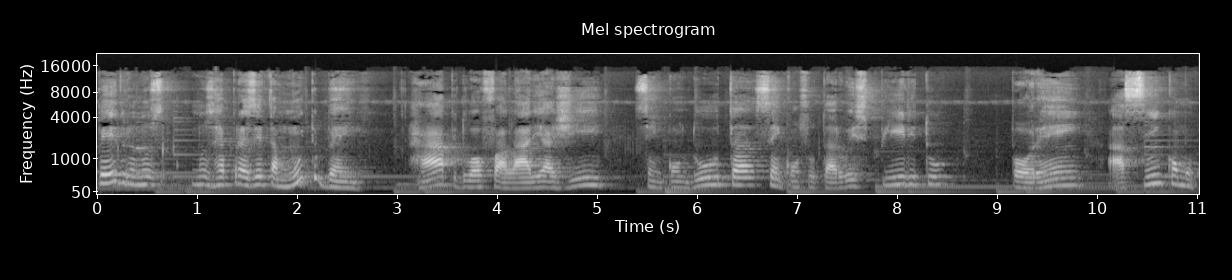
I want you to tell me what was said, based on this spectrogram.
Pedro nos, nos representa muito bem, rápido ao falar e agir, sem conduta, sem consultar o Espírito. Porém, assim como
